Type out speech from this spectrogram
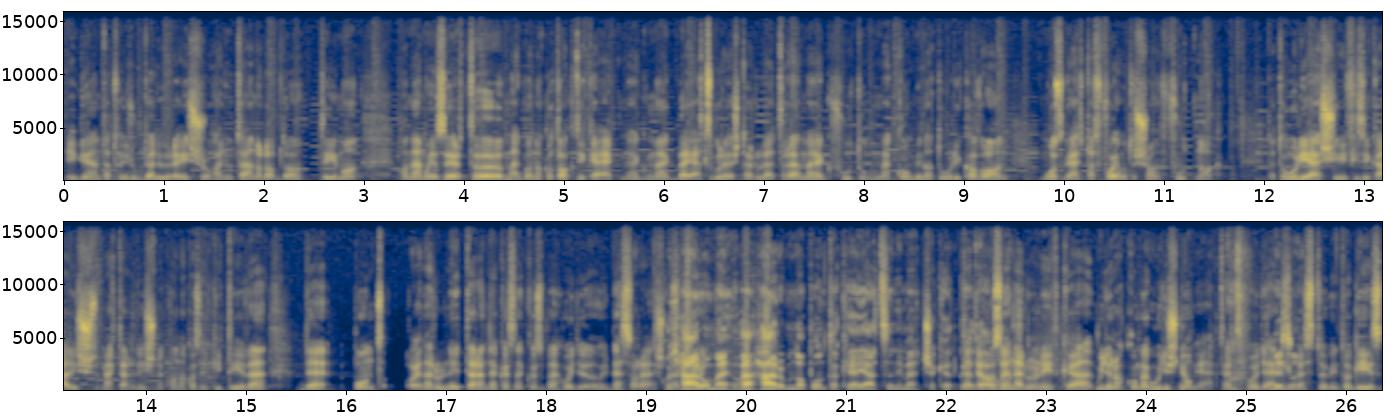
Igen, tehát hogy rugd előre és rohany után a labda téma, hanem hogy azért megvannak a taktikák, meg, meg bejátszunk területre, meg futunk, meg kombinatórika van, mozgás, tehát folyamatosan futnak. Tehát óriási fizikális megterhelésnek vannak azért kitéve, de pont olyan erőléttel rendelkeznek közben, hogy, hogy beszarás. Hogy tehát, három, hogy, három naponta kell játszani meccseket például. Tehát az olyan erőlét kell, ugyanakkor meg úgy is nyomják, tehát hogy elképesztő, mint a, géz,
